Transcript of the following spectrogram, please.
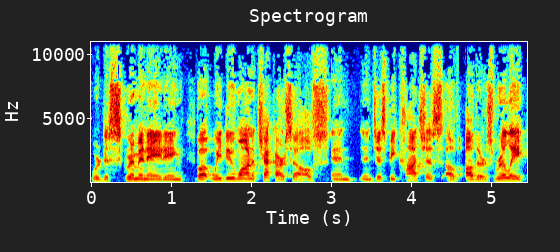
we're discriminating, but we do want to check ourselves and, and just be conscious of others. Really,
